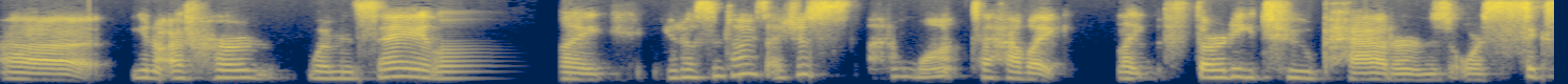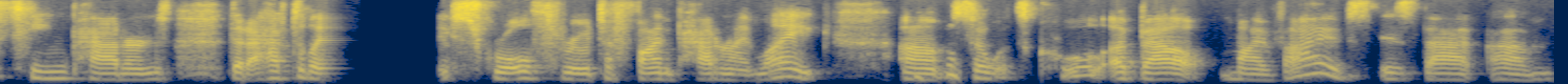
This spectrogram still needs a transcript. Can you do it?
uh, you know, I've heard women say, like, you know, sometimes I just, I don't want to have like, like 32 patterns or 16 patterns that I have to like scroll through to find the pattern I like. Um, so what's cool about my vibes is that um,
